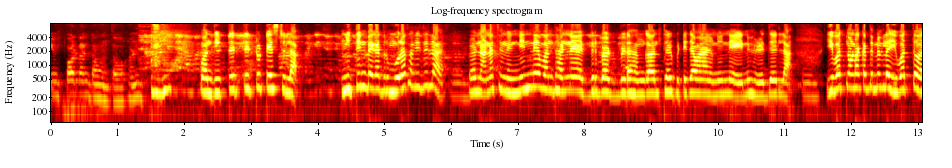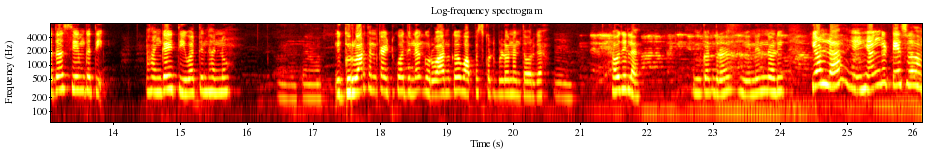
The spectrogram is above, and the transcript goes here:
ಇಂಪಾರ್ಟೆಂಟ್ ಅವಂತಾವ ಹಣ್ಣು. ಒಂದು ಇಟ್ಟಿಟ್ಟಿಟ್ಟು ಟೇಸ್ಟ್ ಇಲ್ಲ. ನೀ ತಿನ್ಬೇಕಾದ್ರೆ ಮೂರ ತಂದಿದ್ದಿಲ್ಲ? ನಾನು ತಿಂದೆ. ನಿನ್ನೆ ಒಂದು ಹಣ್ಣು ಇದ್ರ ಬೇಡ ಬಿಡ ಹಂಗ ಅಂತ ಹೇಳಿ ಬಿಟ್ಟಿದ್ದೇವ ನಾನು. ನಿನ್ನೆ ಏನು ಹೇಳಿದ್ದೇ ಇಲ್ಲ. ಇವತ್ತು ನೋಡಕತ್ತೀನಲ್ಲ ಇವತ್ತು ಅದ ಸೇಮ್ ಗತಿ. ಹಂಗೈತಿ ಇವತ್ತಿನ ಹಣ್ಣು. ಈಗ ಗುರುವಾರ ತನಕ ಇಟ್ಕೋದಿನ ಗುರುವಾರಕ್ಕೆ ವಾಪಸ್ ಕೊಟ್ಟು ಬಿಡೋಣಂತ ಅವ್ರಿಗೆ ಹೌದಿಲ್ಲ? ಇಲ್ಕಂದ್ರೆ ಏನೇನು ನೋಡಿ ಎಲ್ಲ ಹೆಂಗೆ ಟೇಸ್ಟ್ ಅದಾವ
